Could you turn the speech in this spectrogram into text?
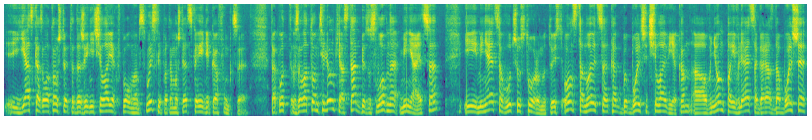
я сказал о том, что это даже и не человек в полном смысле, потому что это скорее некая функция. Так вот, в «Золотом теленке» Остап, безусловно, меняется, и меняется в лучшую сторону. То есть он становится как бы больше человеком, а в нем появляется гораздо больше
